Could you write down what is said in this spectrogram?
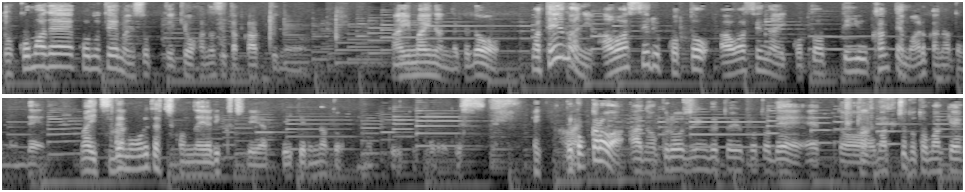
どこまでこのテーマに沿って今日話せたかっていうのは曖昧なんだけど、まあ、テーマに合わせること、合わせないことっていう観点もあるかなと思うんで、まあ、いつでも俺たちこんなやり口でやっていけるなと思っているところです。はい。で、はいここからは、あの、クロージングということで、えっと、はいまあ、ちょっとトマケン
